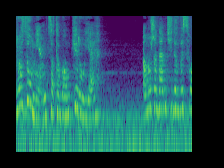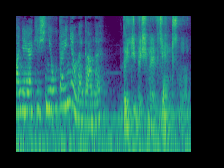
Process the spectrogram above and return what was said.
rozumiem, co tobą kieruje. A może dam ci do wysłania jakieś nieutajnione dane? Bylibyśmy wdzięczni.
